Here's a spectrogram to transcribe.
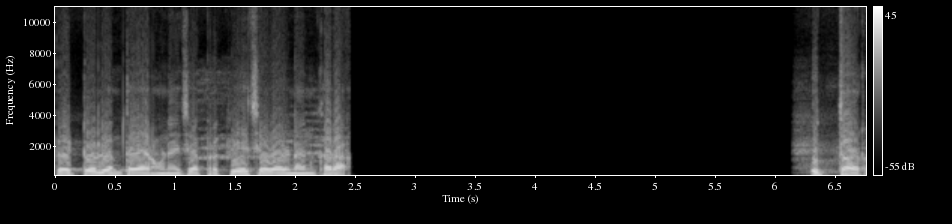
पेट्रोलियम तयार होण्याच्या प्रक्रियेचे वर्णन करा. उत्तर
